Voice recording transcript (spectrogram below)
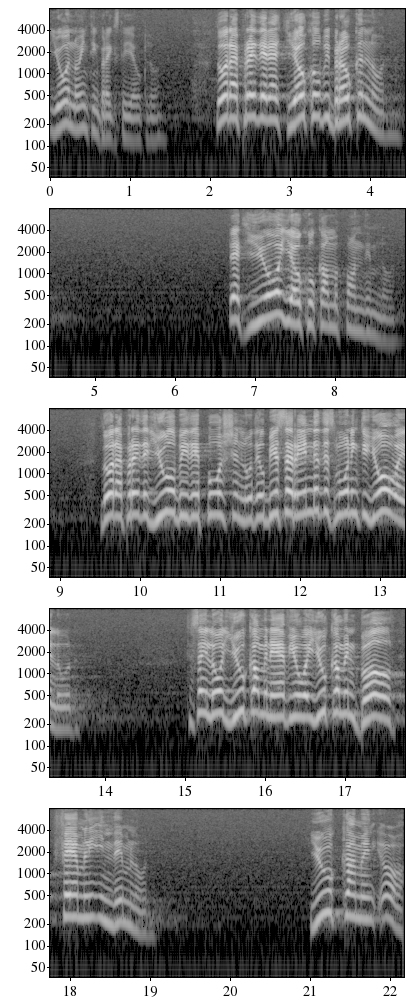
your anointing breaks the yoke, Lord. Lord, I pray that that yoke will be broken, Lord. That your yoke will come upon them, Lord. Lord, I pray that you will be their portion, Lord. There'll be a surrender this morning to your way, Lord. To say, Lord, you come and have your way. You come and build family in them, Lord. You come and, oh,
